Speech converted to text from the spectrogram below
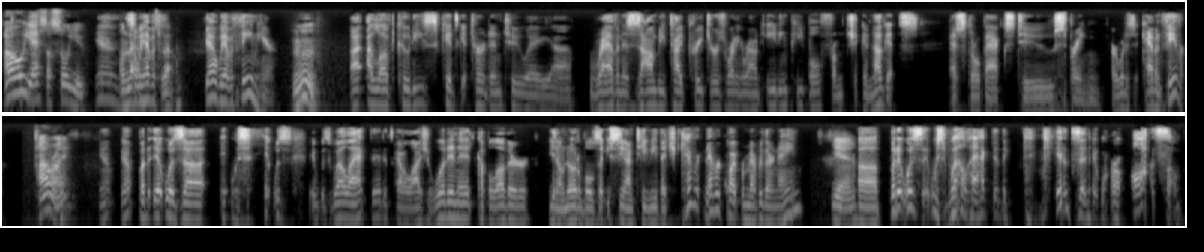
Oh yes, I saw you. Yeah. So we have a one. yeah we have a theme here. Mm. I, I loved Cooties. Kids get turned into a uh, ravenous zombie type creatures running around eating people from chicken nuggets as throwbacks to spring or what is it cabin fever. All right. Yep, yep. But it was, uh, it was, it was, it was well acted. It's got Elijah Wood in it. A couple other, you know, notables that you see on TV that you never, never quite remember their name. Yeah. Uh, but it was, it was well acted. The kids in it were awesome.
